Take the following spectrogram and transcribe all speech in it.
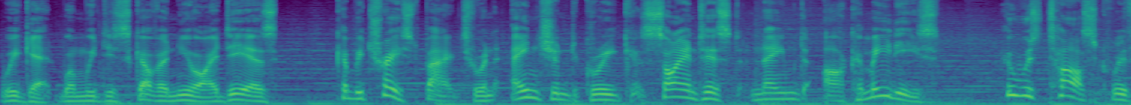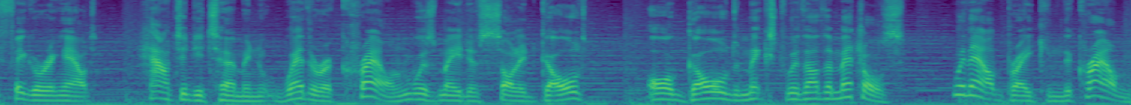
we get when we discover new ideas can be traced back to an ancient Greek scientist named Archimedes, who was tasked with figuring out how to determine whether a crown was made of solid gold or gold mixed with other metals without breaking the crown.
